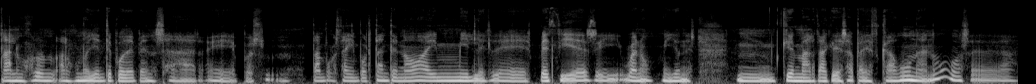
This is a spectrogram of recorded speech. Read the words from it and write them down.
a lo mejor algún oyente puede pensar, eh, pues tampoco es tan importante, ¿no? Hay miles de especies y, bueno, millones. Mm, ¿Qué más da que desaparezca una, no? O sea,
